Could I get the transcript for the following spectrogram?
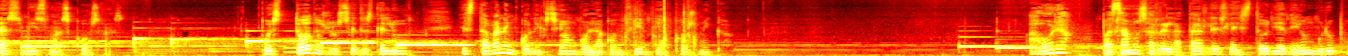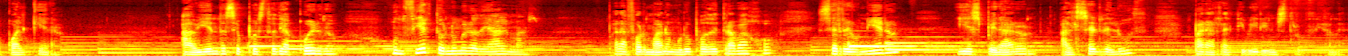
las mismas cosas, pues todos los seres de luz estaban en conexión con la conciencia cósmica. Ahora pasamos a relatarles la historia de un grupo cualquiera. Habiéndose puesto de acuerdo un cierto número de almas para formar un grupo de trabajo, se reunieron y esperaron al ser de luz para recibir instrucciones.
